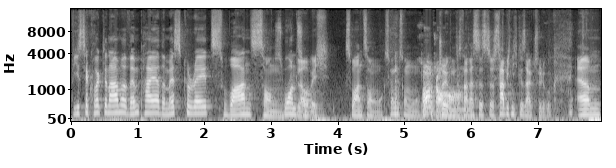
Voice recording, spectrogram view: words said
wie ist der korrekte Name? Vampire the Masquerade Swan Song, Swan Song. glaube ich. Swan Song. Swan Song. Swan Song. Entschuldigung, das war rassistisch. Das habe ich nicht gesagt, Entschuldigung. Ähm,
